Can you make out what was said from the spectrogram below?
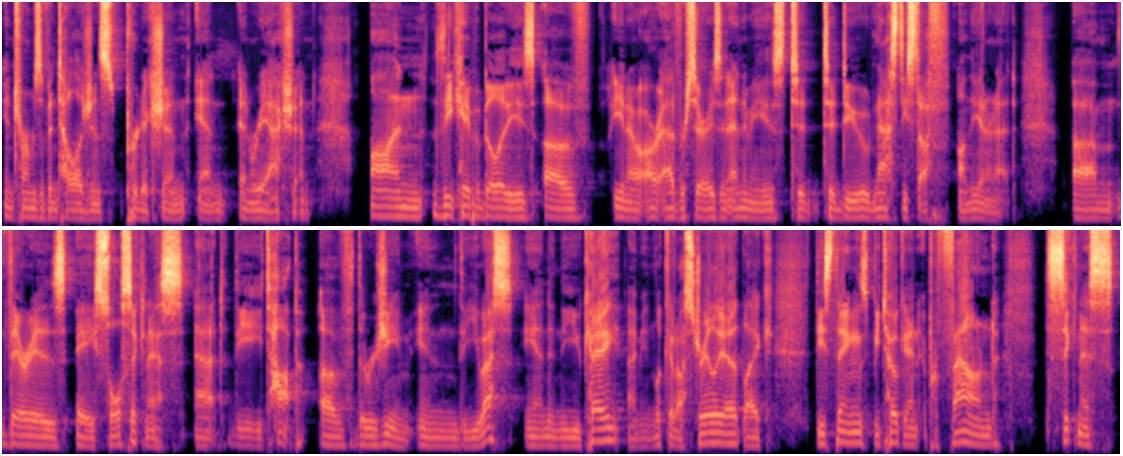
in terms of intelligence prediction and and reaction on the capabilities of you know our adversaries and enemies to to do nasty stuff on the internet. Um, there is a soul sickness at the top of the regime in the US and in the UK. I mean, look at Australia. Like these things betoken a profound sickness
